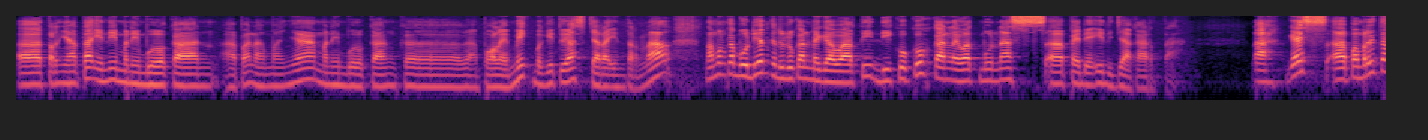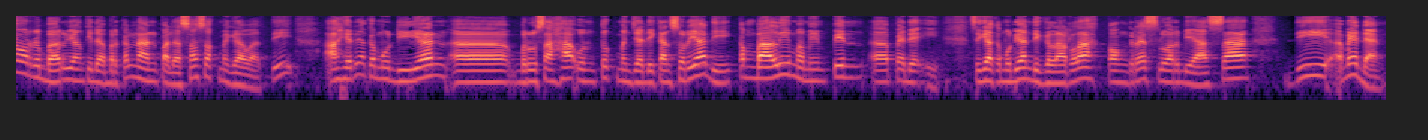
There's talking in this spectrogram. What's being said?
uh, ternyata ini menimbulkan apa namanya menimbulkan ke polemik begitu ya secara internal. Namun kemudian kedudukan Megawati dikukuhkan lewat Munas uh, eh, PDI di Jakarta. Nah, guys, uh, pemerintah Orde Baru yang tidak berkenan pada sosok Megawati akhirnya kemudian berusaha untuk menjadikan Suryadi kembali memimpin PDI. Sehingga kemudian digelarlah kongres luar biasa di Medan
